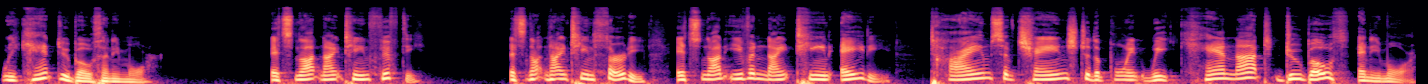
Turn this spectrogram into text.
we can't do both anymore. It's not 1950. It's not 1930. It's not even 1980 times have changed to the point we cannot do both anymore.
